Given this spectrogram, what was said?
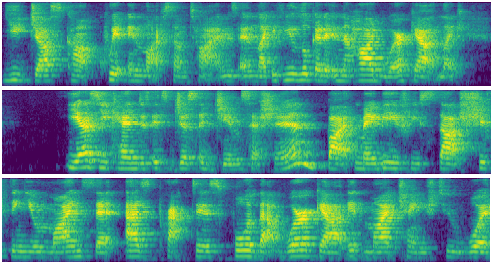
you just can't quit in life sometimes and like if you look at it in a hard workout like yes you can just it's just a gym session but maybe if you start shifting your mindset as practice for that workout it might change to what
